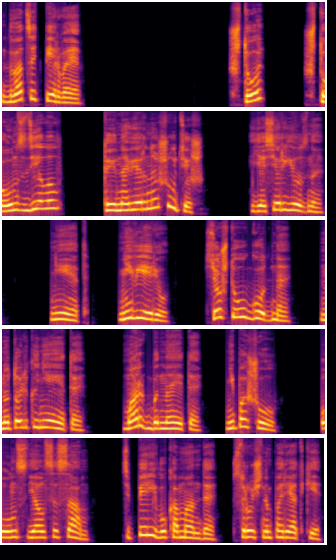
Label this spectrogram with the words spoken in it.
двадцать первая. Что? Что он сделал? Ты, наверное, шутишь. Я серьезно. Нет, не верю. Все что угодно, но только не это. Марк бы на это не пошел. Он снялся сам. Теперь его команда в срочном порядке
